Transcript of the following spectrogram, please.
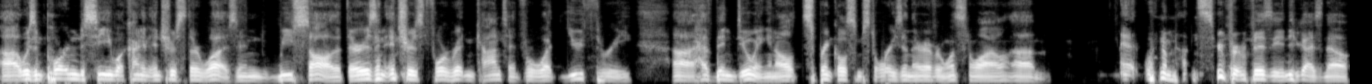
uh, was important to see what kind of interest there was, and we saw that there is an interest for written content for what you three uh, have been doing, and I'll sprinkle some stories in there every once in a while. Um, when I'm not super busy, and you guys know,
